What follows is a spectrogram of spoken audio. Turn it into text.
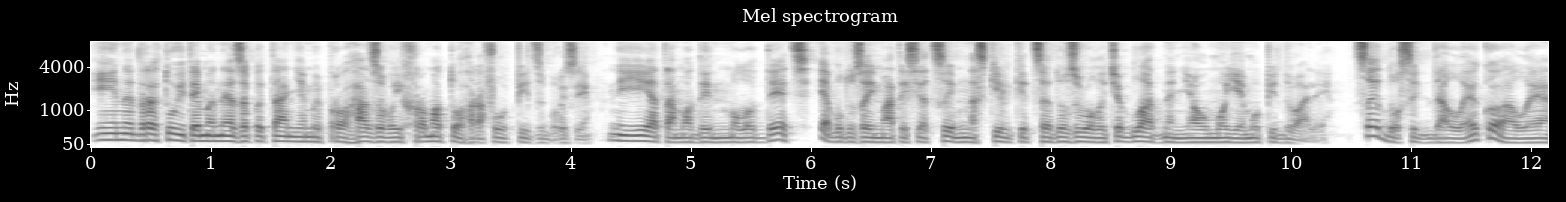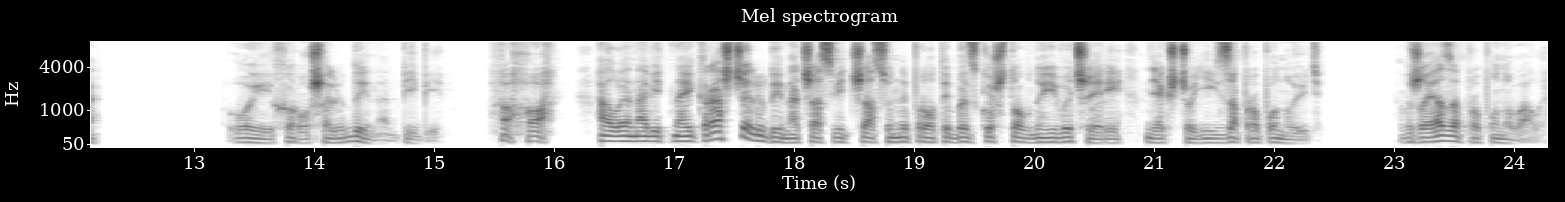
І не дратуйте мене запитаннями про газовий хроматограф у Пітсбурзі. Є там один молодець, я буду займатися цим, наскільки це дозволить обладнання у моєму підвалі. Це досить далеко, але. Ви хороша людина, Бібі. Хо-хо, але навіть найкраща людина час від часу не проти безкоштовної вечері, якщо їй запропонують. Вже запропонували.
